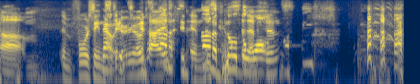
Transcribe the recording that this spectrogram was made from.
um, enforcing Now, it's- it's not stereotypes it's and not a build the wall. misconceptions.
